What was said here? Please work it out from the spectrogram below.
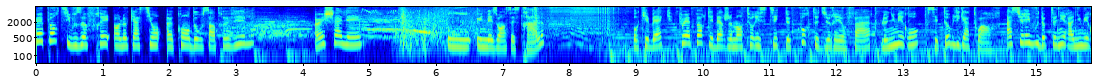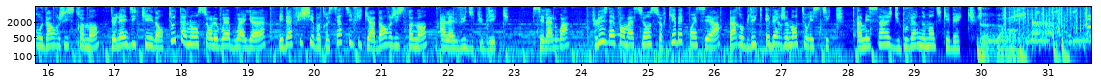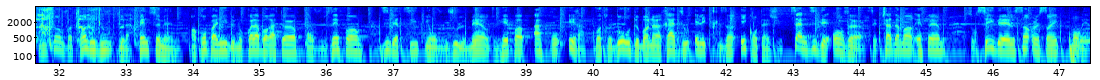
Peu importe si vous offrez en location un condo au centre-ville, un chalet ou une maison ancestrale, au Québec, peu importe l'hébergement touristique de courte durée offert, le numéro, c'est obligatoire. Assurez-vous d'obtenir un numéro d'enregistrement, de l'indiquer dans toute annonce sur le web ou ailleurs et d'afficher votre certificat d'enregistrement à la vue du public. C'est la loi. Plus d'informations sur québec.ca par oblique hébergement touristique. Un message du gouvernement du Québec. Nous sommes votre rendez-vous de la fin de semaine. En compagnie de nos collaborateurs, on vous informe, divertit et on vous joue le meilleur du hip-hop, afro et rap. Votre dose de bonheur radio électrisant et contagieux. Samedi dès 11h, c'est Chadamar FM sur CIVL 1015 Montréal.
